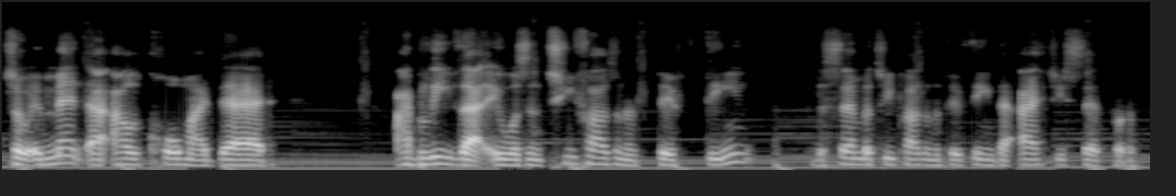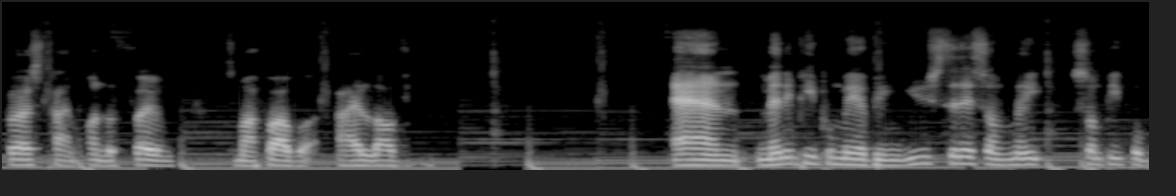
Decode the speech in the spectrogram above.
So it meant that I would call my dad. I believe that it was in 2015, December 2015, that I actually said for the first time on the phone to my father, I love you. And many people may have been used to this, or may, some people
